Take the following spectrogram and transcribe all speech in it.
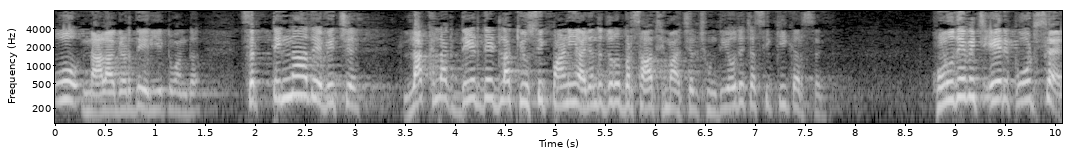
ਉਹ ਨਾਲਾਗੜ੍ਹ ਦੇ ਏਰੀਏ ਤੋਂ ਆਂਦਾ ਸਰ, ਤਿੰਨਾਂ ਦੇ ਵਿੱਚ ਲੱਖ ਲੱਖ ਡੇਢ ਡੇਢ ਲੱਖ ਕਿਊਸਿਕ ਪਾਣੀ ਆ ਜਾਂਦਾ ਜਦੋਂ ਬਰਸਾਤ ਹਿਮਾਚਲ ਚ ਹੁੰਦੀ ਹੈ। ਉਹਦੇ ਚ ਅਸੀਂ ਕੀ ਕਰ ਸਕਦੇ? ਹੁਣ ਉਹਦੇ ਵਿੱਚ ਇਹ ਰਿਪੋਰਟਸ ਹੈ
